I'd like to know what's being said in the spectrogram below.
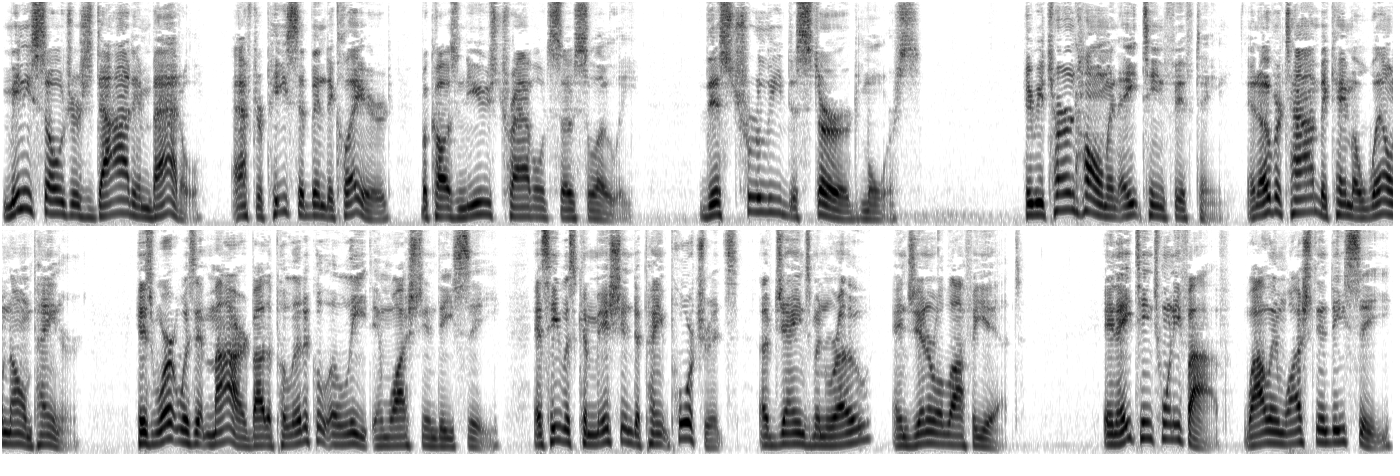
many soldiers died in battle after peace had been declared because news traveled so slowly. This truly disturbed Morse. He returned home in 1815 and over time became a well known painter. His work was admired by the political elite in Washington, D.C., as he was commissioned to paint portraits of James Monroe and General Lafayette. In 1825, while in Washington, D.C.,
